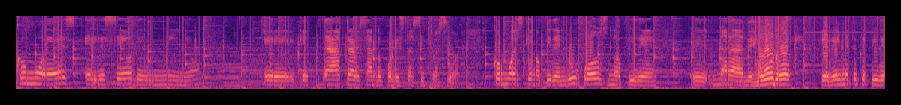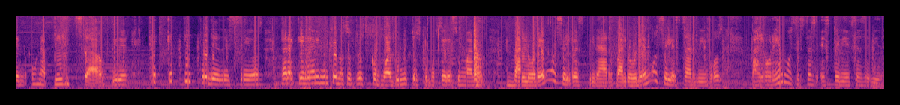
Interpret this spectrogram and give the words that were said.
cómo es el deseo de un niño eh, que está atravesando por esta situación. Cómo es que no piden lujos, no piden eh, nada de oro, que realmente te piden una pizza o piden ¿qué, qué, tipo de deseos para que realmente nosotros como adultos, como seres humanos, valoremos el respirar, valoremos el estar vivos, valoremos estas experiencias de vida.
